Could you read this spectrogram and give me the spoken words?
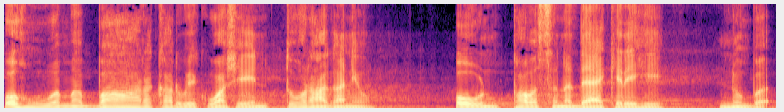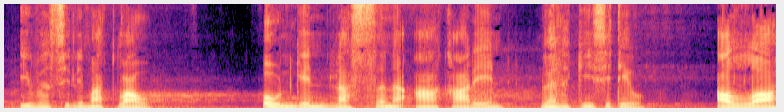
ඔහුවම භාරකරුවෙකු වශයෙන් තෝරාගනිව්. ඔවුන් පවසන දෑකෙරෙහි නුඹ ඉවසිලිමත් වව්. ඔවුන්ගෙන් ලස්සන ආකාරයෙන් වැලකී සිටිව්. අල්له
